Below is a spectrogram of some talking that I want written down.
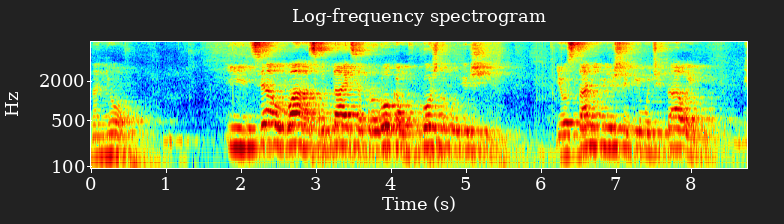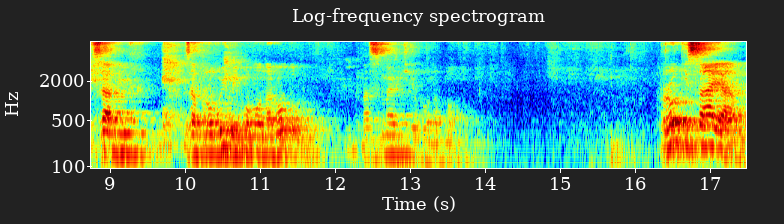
на нього. І ця увага звертається пророкам в кожному вірші. І останній вірш, який ми читали, за гріх, за провини мого народу на смерть його дано. Пророк Ісая,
